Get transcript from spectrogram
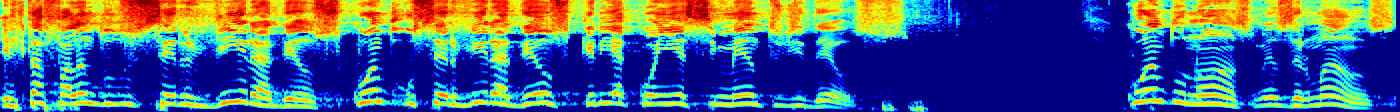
Ele está falando do servir a Deus. Quando o servir a Deus cria conhecimento de Deus. Quando nós, meus irmãos,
